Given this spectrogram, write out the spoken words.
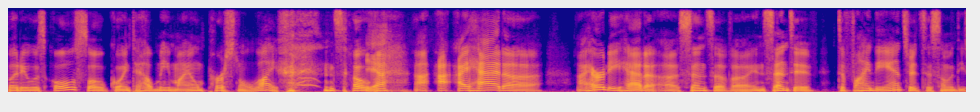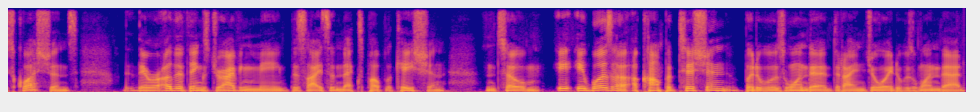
but it was also going to help me in my own personal life. and so yeah. I, I had a, I already had a, a sense of uh, incentive to find the answer to some of these questions. There were other things driving me besides the next publication. And so it, it was a, a, competition, but it was one that, that I enjoyed. It was one that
